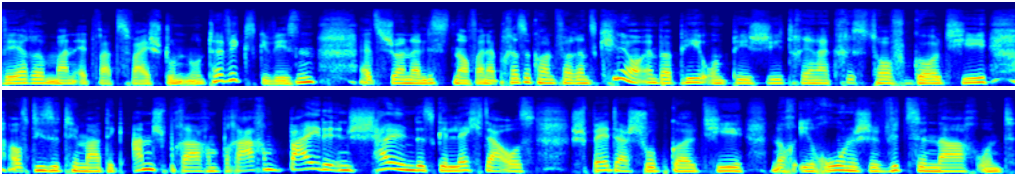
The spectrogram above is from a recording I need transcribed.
wäre man etwa zwei Stunden unterwegs gewesen. Als Journalisten auf einer Pressekonferenz Kylian Mbappé und PSG-Trainer Christophe Gaultier auf diese Thematik ansprachen, brachen beide in schallendes Gelächter aus aus. Später schob Gaultier noch ironische Witze nach. Und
